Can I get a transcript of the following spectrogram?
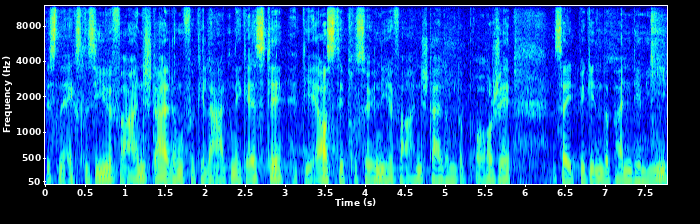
ist eine exklusive Veranstaltung für geladene Gäste, die erste persönliche Veranstaltung der Branche seit Beginn der Pandemie,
